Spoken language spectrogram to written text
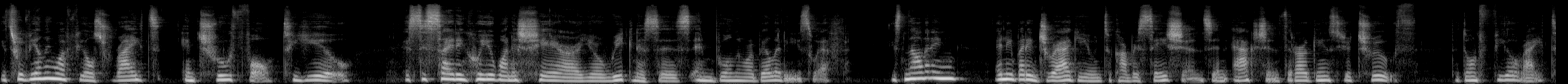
It's revealing what feels right and truthful to you. It's deciding who you want to share your weaknesses and vulnerabilities with. It's not letting anybody drag you into conversations and actions that are against your truth, that don't feel right.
